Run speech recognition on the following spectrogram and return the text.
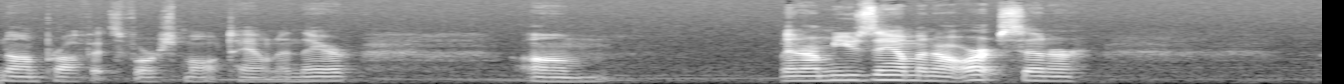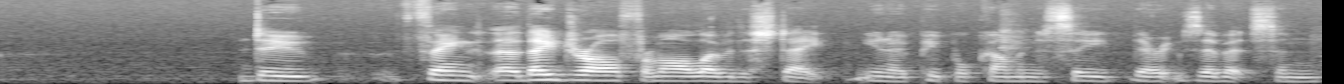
nonprofits for a small town, and they're um, and our museum and our art center do things. Uh, they draw from all over the state. You know, people coming to see their exhibits and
